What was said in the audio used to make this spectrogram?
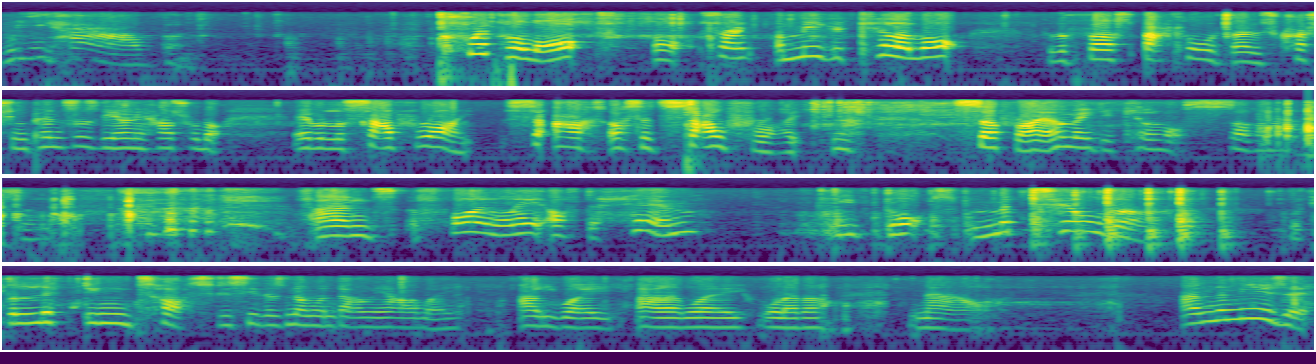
we have Cripplot, oh, sorry, Amiga Killalot for the first battle with those crushing pincers, the only house robot able to south right. ah, I said south right. south right, I made a Killalot southern accent. and finally, after him, we've got Matilda with the lifting tusk. You see there's no one down the alleyway, alleyway, alleyway, whatever, now. And the music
